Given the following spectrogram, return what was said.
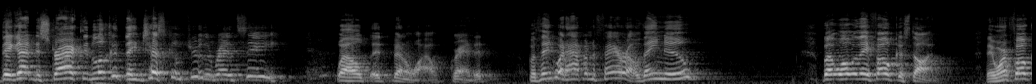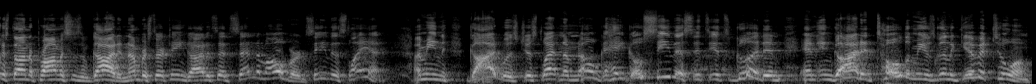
They got distracted. Look at, they just come through the Red Sea. Well, it'd been a while, granted. But think what happened to Pharaoh. They knew. But what were they focused on? They weren't focused on the promises of God. In Numbers 13, God had said, Send them over and see this land. I mean, God was just letting them know, hey, go see this. It's, it's good. And, and, and God had told them He was going to give it to them.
